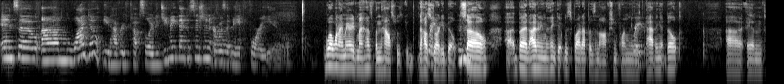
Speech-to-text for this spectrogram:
And so, um, why don't you have rooftop solar? Did you make that decision, or was it made for you? Well, when I married my husband, the house was the house was Right. Mm-hmm. already built. So, uh, but I don't even think it was brought up as an option for him when he Right. was having it built. Uh, and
